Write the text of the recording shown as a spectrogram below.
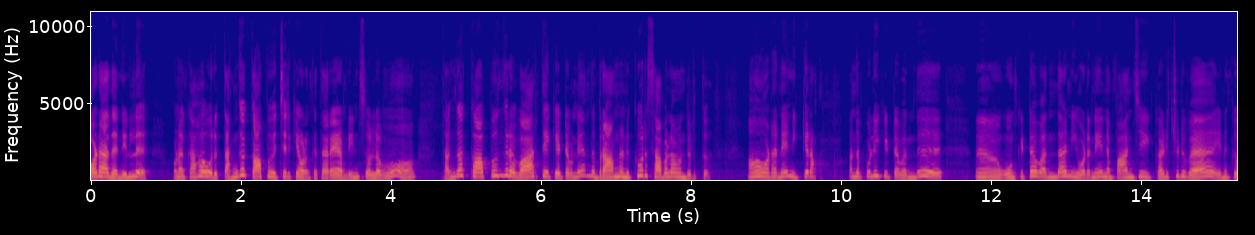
ஓடாத நில்லு. உனக்காக ஒரு தங்க காப்பு வச்சுருக்கேன் உனக்கு தரேன் அப்படின்னு சொல்லவும் தங்க காப்புங்கிற வார்த்தையை கேட்டவுடனே அந்த பிராமணனுக்கு ஒரு சபலம் வந்துடுத்து. அவன் உடனே நிற்கிறான் அந்த புலிக்கிட்ட வந்து உன்கிட்ட வந்தால் நீ உடனே என்னை பாஞ்சு கடிச்சிடுவ. எனக்கு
